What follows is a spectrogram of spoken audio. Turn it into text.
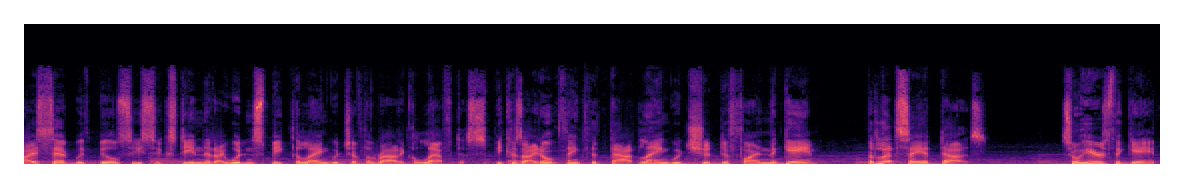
I said with Bill C 16 that I wouldn't speak the language of the radical leftists because I don't think that that language should define the game. But let's say it does. So here's the game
